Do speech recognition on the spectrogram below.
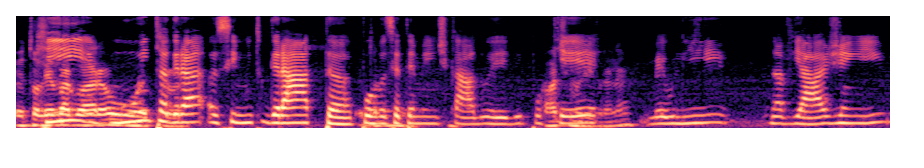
Eu tô que lendo agora o muita outro. gra assim, muito grata Eu por você lendo. ter me indicado ele, Ótimo porque livro, né? eu li na viagem e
